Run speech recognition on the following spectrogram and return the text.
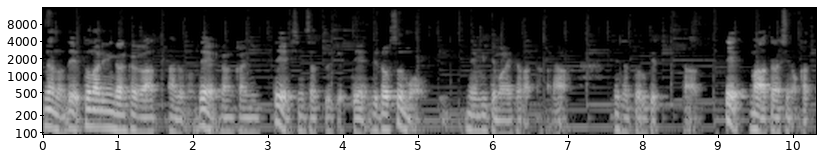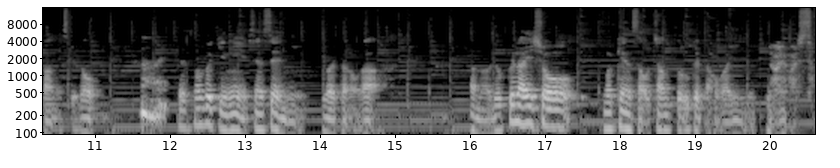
なので、隣に眼科があるので、眼科に行って診察受けて、で、度数もね、見てもらいたかったから、診察を受けた。で、まあ、新しいのを買ったんですけど、はい。で、その時に先生に言われたのが、あの、緑内障の検査をちゃんと受けた方がいいねって言われました。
